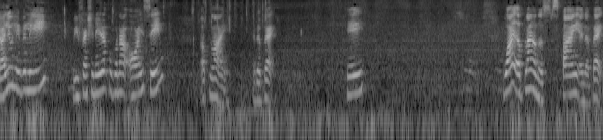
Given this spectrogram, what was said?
Dilute heavily with fractionated coconut oil, same. Apply at the back. Okay, why apply on the spine and the back?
